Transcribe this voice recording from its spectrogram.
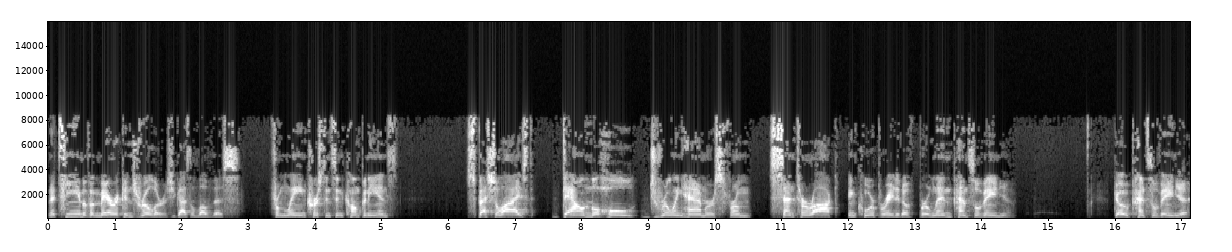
And a team of American drillers, you guys will love this, from Layne Christensen Company and specialized down the hole drilling hammers from Center-Rock Incorporated of Berlin, Pennsylvania. Go Pennsylvania.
